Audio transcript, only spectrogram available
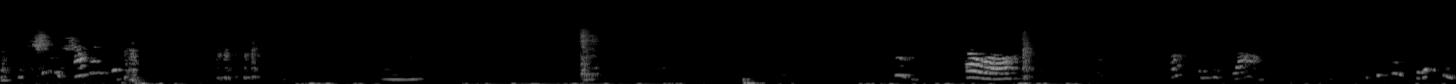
How am I Oh well. What is this wrong? This is what it is.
